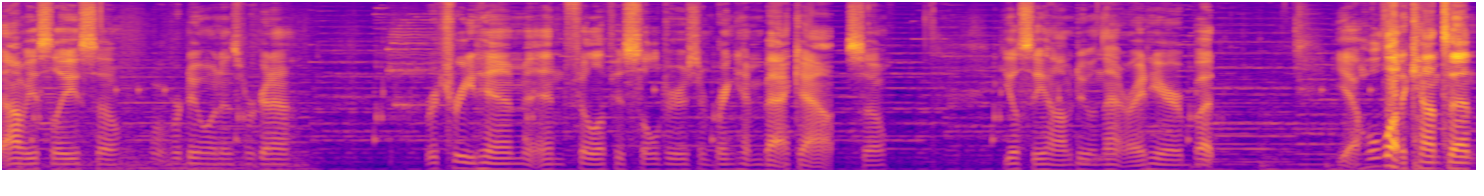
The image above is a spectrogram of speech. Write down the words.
obviously, so what we're doing is we're gonna retreat him and fill up his soldiers and bring him back out. So you'll see how I'm doing that right here. But yeah, a whole lot of content.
